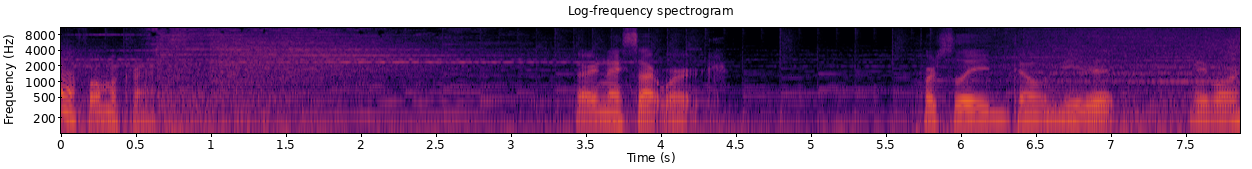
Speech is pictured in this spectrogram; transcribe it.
Ah, formal craft. Very nice artwork. Unfortunately, don't need it anymore.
